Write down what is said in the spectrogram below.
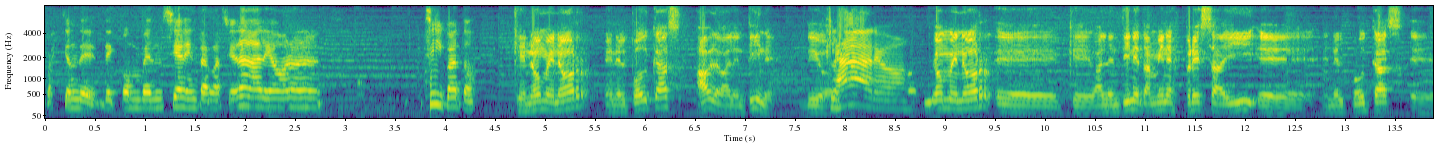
cuestión de, convención internacional, digamos. Sí, Pato. Que no menor, en el podcast habla Valentine. Digo. Claro. No menor eh, que Valentine también expresa ahí eh, en el podcast eh,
